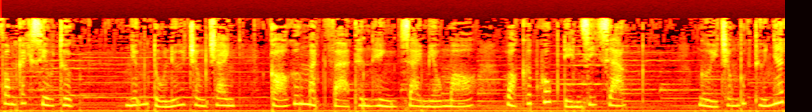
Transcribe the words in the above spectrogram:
phong cách siêu thực, những tố nữ trong tranh có gương mặt và thân hình dài méo mó hoặc gấp khúc đến dị dạng. Người trong bức thứ nhất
